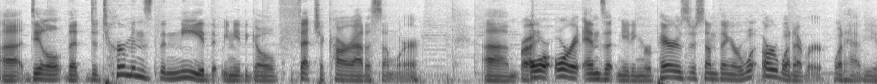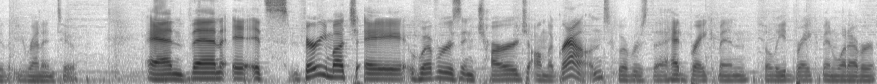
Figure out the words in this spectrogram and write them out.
uh, deal that determines the need that we need to go fetch a car out of somewhere um, Right. or or it ends up needing repairs or something or what or whatever what have you that you run into and then it's very much a whoever is in charge on the ground whoever's the head brakeman the lead brakeman whatever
